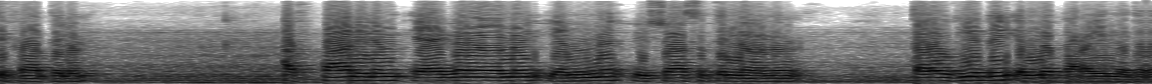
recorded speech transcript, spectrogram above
സിഫാത്തിലും അഫ്ബാലിലും ഏകനാണ് എന്ന് വിശ്വാസത്തിനാണ് തൗഹീദ് എന്ന് പറയുന്നത്.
